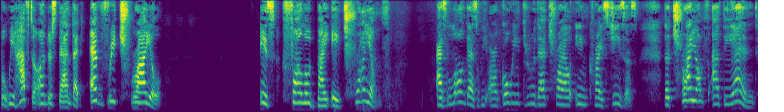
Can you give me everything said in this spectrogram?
But we have to understand that every trial is followed by a triumph as long as we are going through that trial in Christ Jesus. The triumph at the end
